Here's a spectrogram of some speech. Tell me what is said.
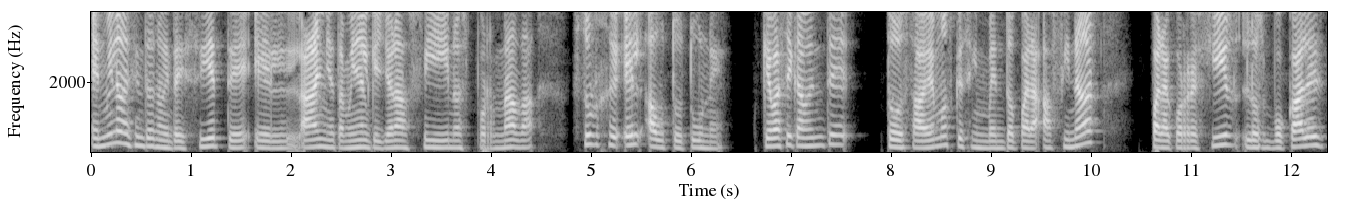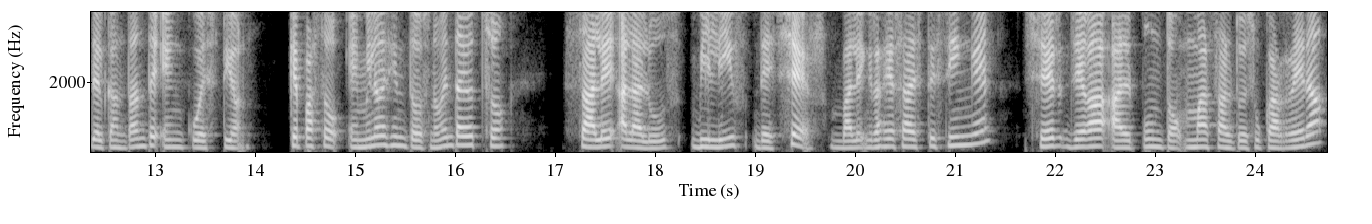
En 1997, el año también en el que yo nací, no es por nada, surge el autotune, que básicamente todos sabemos que se inventó para afinar, para corregir los vocales del cantante en cuestión. ¿Qué pasó? En 1998 sale a la luz Believe de Cher, ¿vale? Gracias a este single, Cher llega al punto más alto de su carrera,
